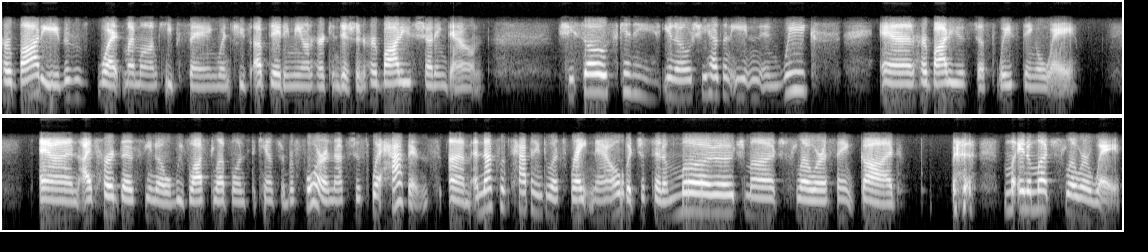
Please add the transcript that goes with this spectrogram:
her body, this is what my mom keeps saying when she's updating me on her condition her body's shutting down. She's so skinny, you know, she hasn't eaten in weeks, and her body is just wasting away. And I've heard this, you know, we've lost loved ones to cancer before, and that's just what happens. Um, and that's what's happening to us right now, but just at a much, much slower, thank God, in a much slower way.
